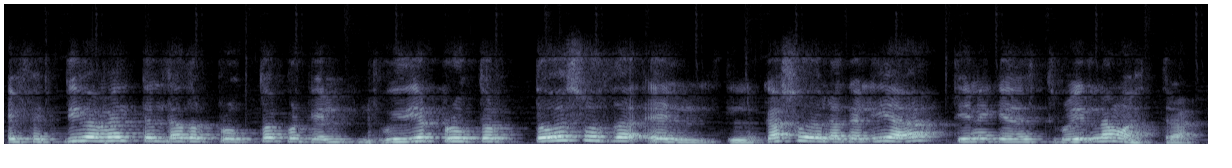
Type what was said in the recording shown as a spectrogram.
efectivamente el dato al productor, porque el, hoy día el productor, todo eso, el, el caso de la calidad, tiene que destruir la muestra.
